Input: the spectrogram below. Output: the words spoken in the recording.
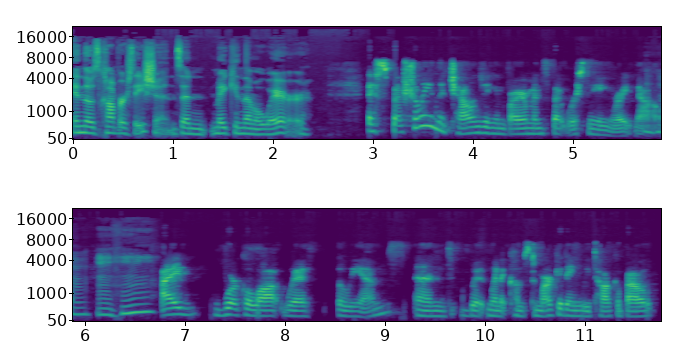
in those conversations and making them aware especially in the challenging environments that we're seeing right now mm-hmm. Mm-hmm. i work a lot with oems and when it comes to marketing we talk about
